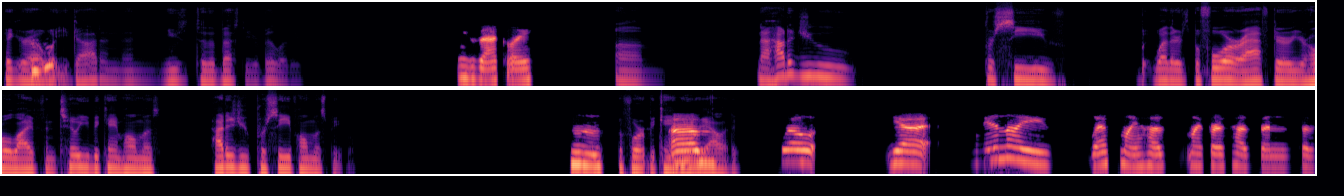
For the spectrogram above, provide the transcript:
figure out Mhm. what you got and and use it to the best of your ability. Exactly. Um, now, how did you perceive, whether it's before or after your whole life until you became homeless, how did you perceive homeless people Hmm. before it became your Um, reality? Well, yeah, when I left my hus my first husband for the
